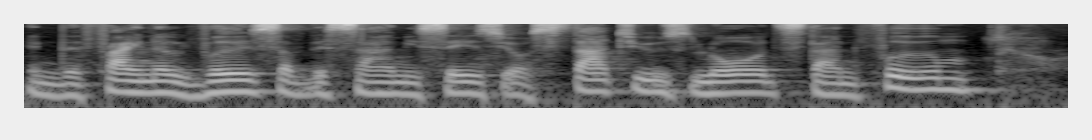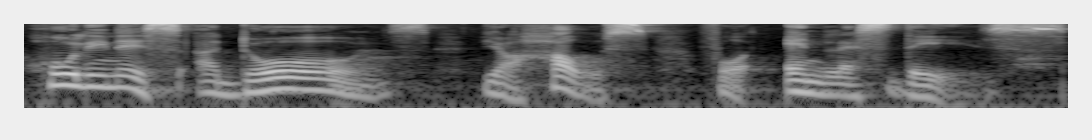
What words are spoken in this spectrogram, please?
In the final verse of the psalm, he says, Your statues, Lord, stand firm. Holiness adores your house for endless days.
